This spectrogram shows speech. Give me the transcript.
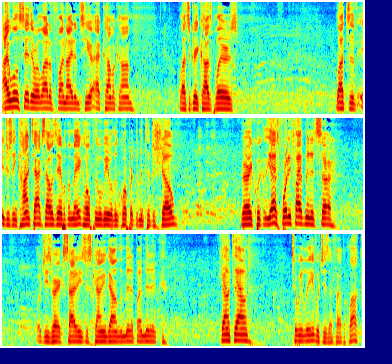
I will say there were a lot of fun items here at Comic Con. Lots of great cosplayers. Lots of interesting contacts I was able to make. Hopefully, we'll be able to incorporate them into the show. Very quickly. Yes, 45 minutes, sir. OG's very excited. He's just counting down the minute by minute countdown till we leave, which is at 5 o'clock.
